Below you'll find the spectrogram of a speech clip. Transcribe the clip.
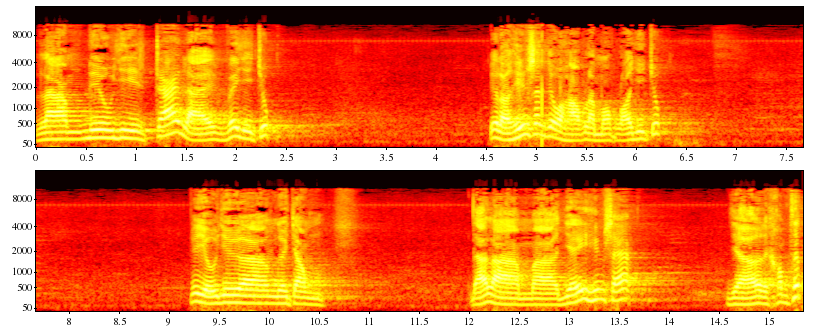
làm điều gì trái lại với di chúc. Cái loại hiến sách cho khoa học là một loại di chúc. Ví dụ như à, người chồng đã làm à, giấy hiến xác vợ thì không thích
